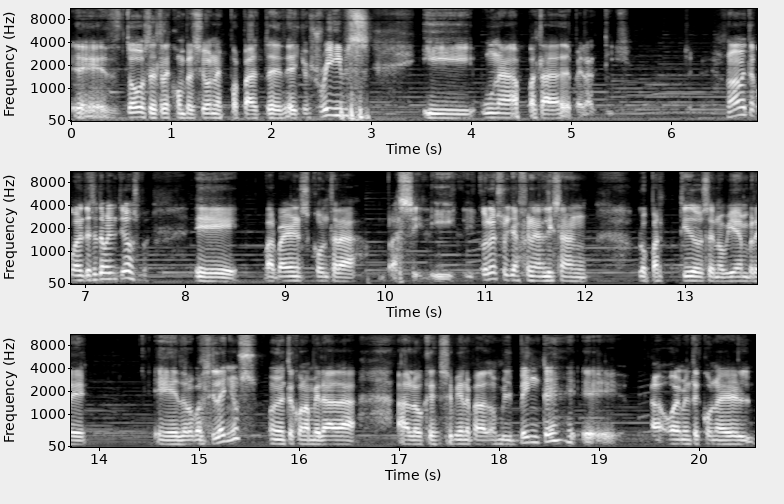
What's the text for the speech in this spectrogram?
eh, dos de tres conversiones por parte de Josh Reeves y una patada de penalti. Nuevamente 47-22, eh, Barbarians contra Brasil. Y, con eso ya finalizan los partidos de noviembre eh, de los brasileños, obviamente con la mirada a lo que se viene para 2020, eh, obviamente con el,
